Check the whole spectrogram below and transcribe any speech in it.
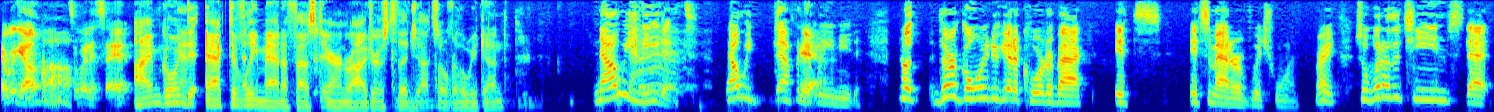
There we go. Oh. That's a way to say it. I'm going to actively manifest Aaron Rodgers to the Jets over the weekend. Now we need it. Now we definitely yeah. need it. No, they're going to get a quarterback. It's it's a matter of which one, right? So what are the teams that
